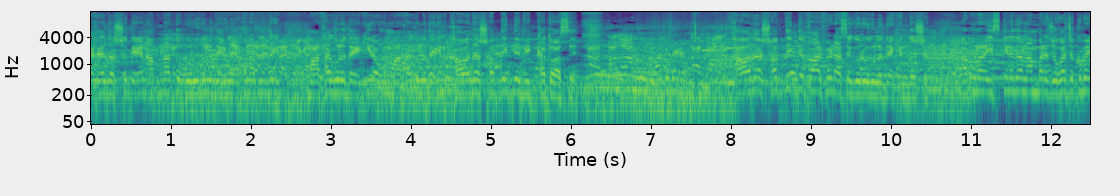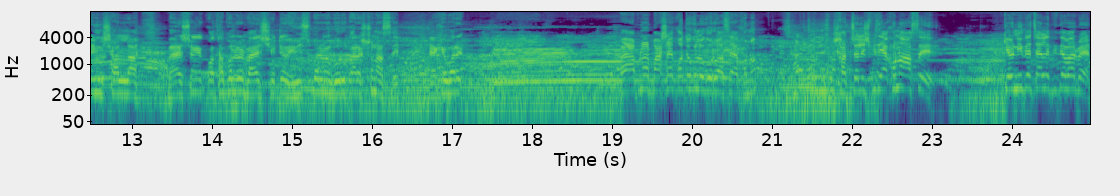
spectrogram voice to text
দেখায় দর্শক, দেখেন, আপনারা তো গরুগুলো দেখেন, এখন আপনাদের মাথাগুলো দেখেন, কীরকম মাথাগুলো দেখেন, খাওয়া দাওয়া সব দিক দিয়ে বিখ্যাত আছে। খাওয়া দাওয়া সব দিক দিয়ে পারফেক্ট আছে গরুগুলো, দেখেন, দর্শক। আপনারা স্ক্রিনে দেওয়া নাম্বারে যোগাযোগ করবেন ইনশাল্লাহ ভাইয়ের সঙ্গে কথা বলবেন, ভাইয়ের সেটাও হিউজ পরিমাণে গরু কারেকশন আছে, একেবারে ভাই, আপনার বাসায় কতগুলো গরু আছে এখনও? সাতচল্লিশ পিস এখনও আছে? কেউ নিতে চাইলে দিতে পারবেন?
